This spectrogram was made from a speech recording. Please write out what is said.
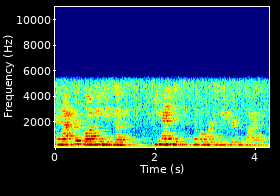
And after flogging Jesus, he handed him over to be crucified.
